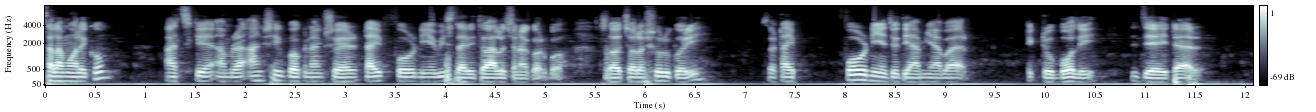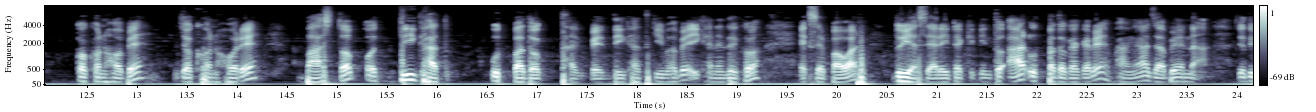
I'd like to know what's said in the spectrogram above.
সালামু আলাইকুম। আজকে আমরা আংশিক ভগ্নাংশের টাইপ ফোর নিয়ে বিস্তারিত আলোচনা করব। সো চলো শুরু করি। সো টাইপ ফোর নিয়ে যদি আমি আবার একটু বলি যে এটার কখন হবে, যখন হরে বাস্তব ও দ্বিঘাত উৎপাদক থাকবে। দ্বিঘাত কীভাবে? এখানে দেখো এক্সের পাওয়ার দুই আছে, আর এটাকে কিন্তু আর উৎপাদক আকারে ভাঙা যাবে না। যদি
